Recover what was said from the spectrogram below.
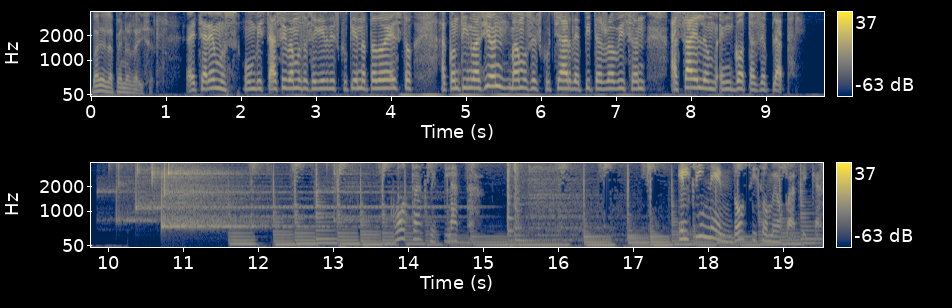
Vale la pena revisarlo echaremos un vistazo y vamos a seguir discutiendo todo esto. A continuación vamos a escuchar de Peter Robinson Asylum en Gotas de Plata. Gotas de Plata. El cine en dosis homeopáticas.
